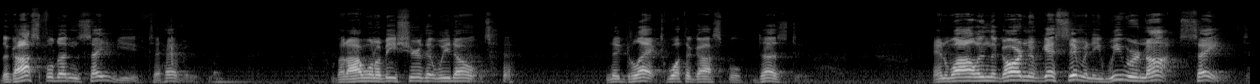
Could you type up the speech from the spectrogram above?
the gospel doesn't save you to heaven. But I want to be sure that we don't neglect what the gospel does do. And while in the Garden of Gethsemane, we were not saved.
